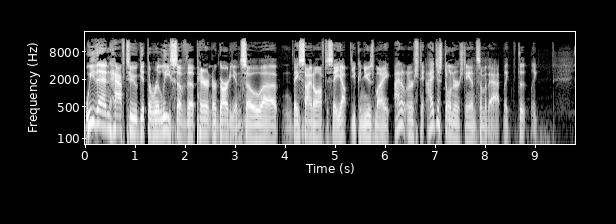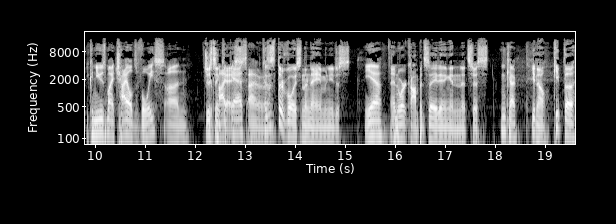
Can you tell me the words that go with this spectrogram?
We then have to get the release of the parent or guardian. So uh, they sign off to say, "Yep, you can use my." I don't understand. I just don't understand some of that. Like the like, you can use my child's voice on Just your in podcast? case. I don't know. Because it's their voice and their name, and you just Yeah. and we're compensating, and it's just Okay. you know keep the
